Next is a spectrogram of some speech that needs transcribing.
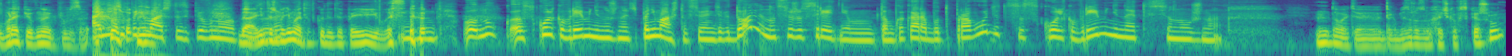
Убрать пивное пузо. Они еще понимают, что это пивное Да, они пузо, даже понимают, откуда это появилось. Ну, к- сколько времени нужно... Понимаю, что все индивидуально, но все же в среднем, там, какая работа проводится, сколько времени на это все нужно? Ну, давайте так без розовых очков скажу.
